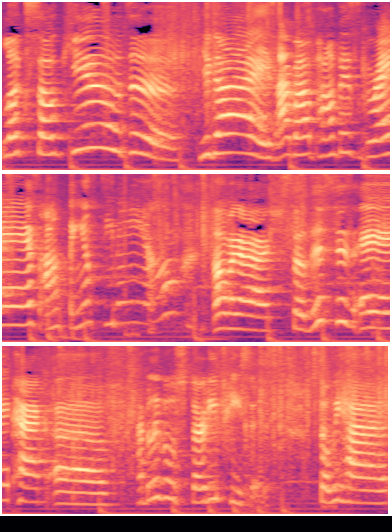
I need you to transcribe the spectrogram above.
Looks so cute. You guys, I bought Pampas grass. I'm fancy now. Oh my gosh. So this is a pack of, I believe it was 30 pieces. So we have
